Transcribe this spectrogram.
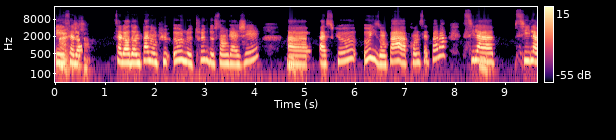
Et ça leur, ça. leur donne pas non plus, eux, le truc de s'engager mmh. euh, parce que eux, ils n'ont pas à prendre cette part-là. Si la, mmh. Si la,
